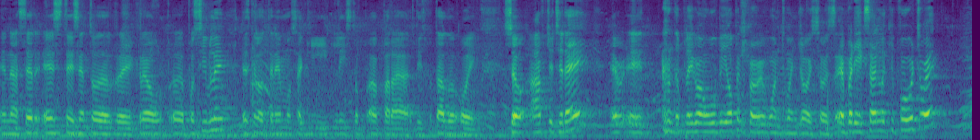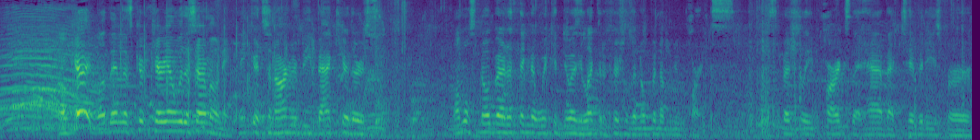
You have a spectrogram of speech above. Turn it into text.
en hacer este centro de recreo uh, posible, es que lo tenemos aquí listo para disfrutarlo hoy. So after today, it, the playground will be open for everyone to enjoy. So is everybody excited, looking forward to it? Okay, well then let's carry on with the ceremony. I think it's an honor to be back here. There's almost no better thing that we could do as elected officials than open up new parks, especially parks that have activities for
